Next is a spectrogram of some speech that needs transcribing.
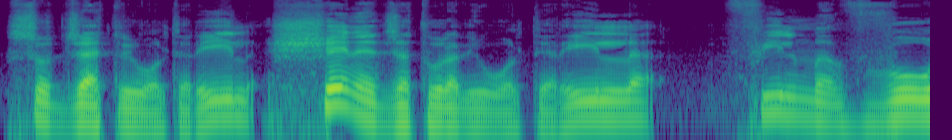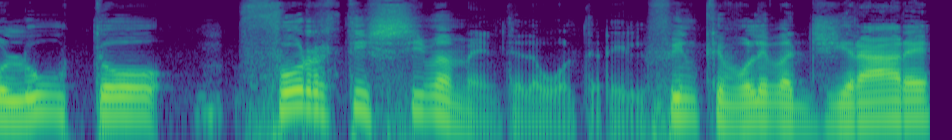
soggetto di Walter Hill, sceneggiatura di Walter Hill, film voluto fortissimamente da Walter Hill, film che voleva girare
